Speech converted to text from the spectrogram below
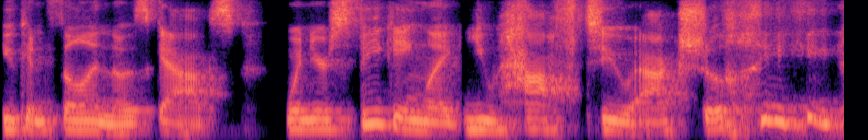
you can fill in those gaps. When you're speaking, like you have to actually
